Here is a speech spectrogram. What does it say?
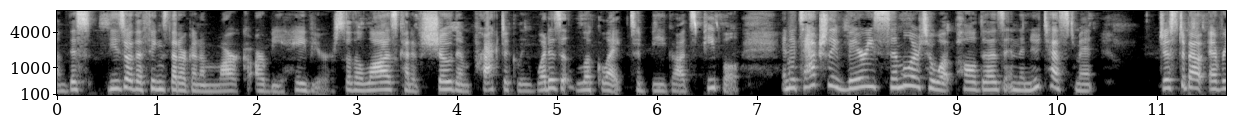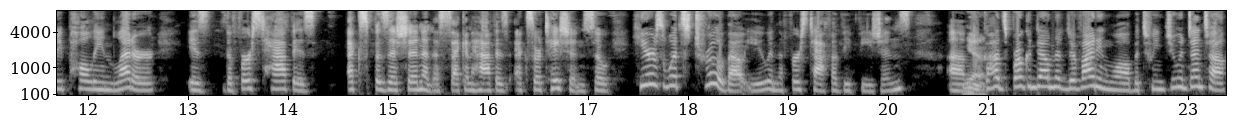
Um, this these are the things that are going to mark our behavior. So the laws kind of show them practically what does it look like to be God's people, and it's actually very similar to what Paul does in the New Testament. Just about every Pauline letter is the first half is exposition and the second half is exhortation. So here's what's true about you in the first half of Ephesians. Um, yeah. God's broken down the dividing wall between Jew and Gentile.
